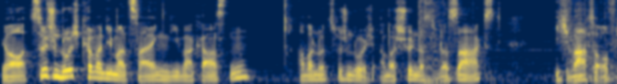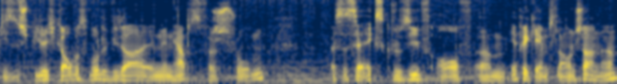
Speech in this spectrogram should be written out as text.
Ja, zwischendurch können wir die mal zeigen, lieber Carsten. Aber nur zwischendurch. Aber schön, dass du das sagst. Ich warte auf dieses Spiel. Ich glaube, es wurde wieder in den Herbst verschoben. Es ist ja exklusiv auf ähm, Epic Games Launcher, ne?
